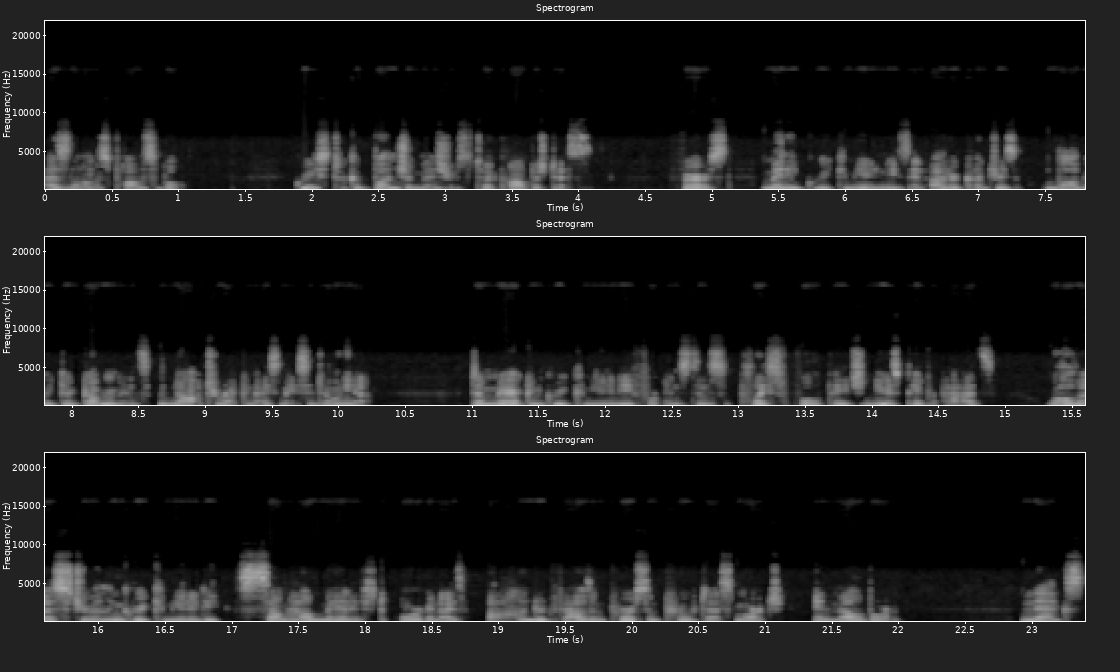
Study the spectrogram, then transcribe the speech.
as long as possible. Greece took a bunch of measures to accomplish this. First, many Greek communities in other countries lobbied their governments not to recognize Macedonia. The American Greek community, for instance, placed full page newspaper ads, while the Australian Greek community somehow managed to organize a 100,000 person protest march in Melbourne. Next,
